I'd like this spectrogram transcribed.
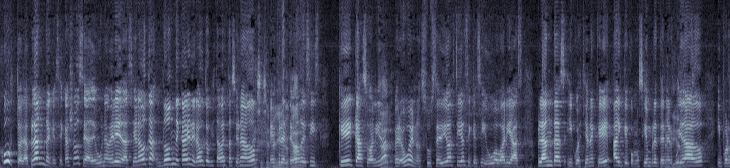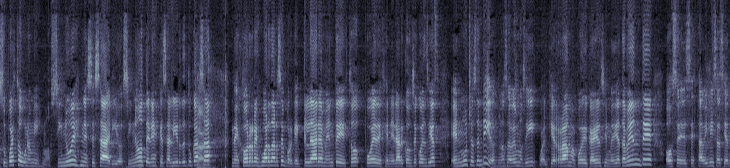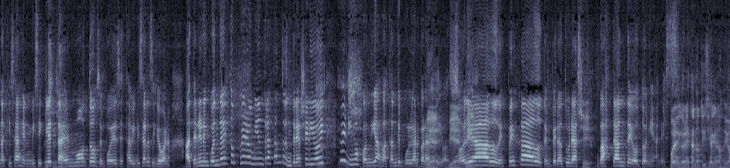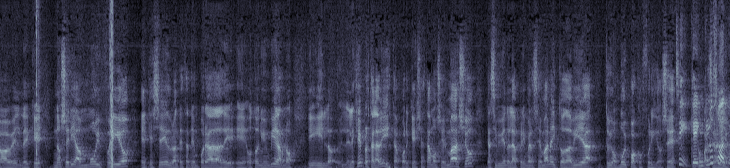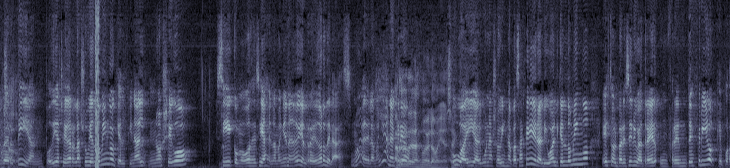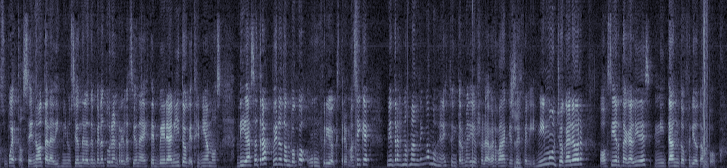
Justo la planta que se cayó, o sea, de una vereda hacia la otra, ¿dónde cae el auto que estaba estacionado es peligro, enfrente? claro. Vos decís, qué casualidad, Claro. pero bueno, sucedió así, así que sí, hubo varias plantas y cuestiones que hay que, como siempre, tener cuidado. Y por supuesto uno mismo, si no es necesario, si no tenés que salir de tu casa, Claro. Mejor resguardarse porque claramente esto puede generar consecuencias en muchos sentidos. No sabemos si cualquier rama puede caerse inmediatamente o se desestabiliza si andas quizás en bicicleta, Sí, sí. en moto, se puede desestabilizar. Así que bueno, a tener en cuenta esto, pero mientras tanto, entre ayer y hoy venimos con días bastante pulgar para Bien, arriba. bien, Soleado, despejado, temperaturas bastante otoñales. Bueno, y con esta noticia que nos dio Abel de que no sería muy frío el que llegue durante esta temporada de eh, otoño-invierno. Y, y lo- el ejemplo está a la vista, porque ya estamos en mayo, casi viviendo la primera semana y todavía tuvimos muy pocos fríos. ¿eh? Sí, que incluso pasado. advertían, podía llegar la lluvia el domingo, que al final no llegó. Sí, como vos decías en la mañana de hoy, alrededor de las 9 de la mañana, Alrededor creo. de las 9 de la mañana. Hubo ahí alguna llovizna pasajera, al igual que el domingo. Esto al parecer iba a traer un frente frío, que por supuesto se nota la disminución de la temperatura en relación a este veranito que teníamos días atrás, pero tampoco un frío extremo. Así que mientras nos mantengamos en esto intermedio, yo la verdad que Sí. soy feliz. Ni mucho calor o cierta calidez, ni tanto frío tampoco.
